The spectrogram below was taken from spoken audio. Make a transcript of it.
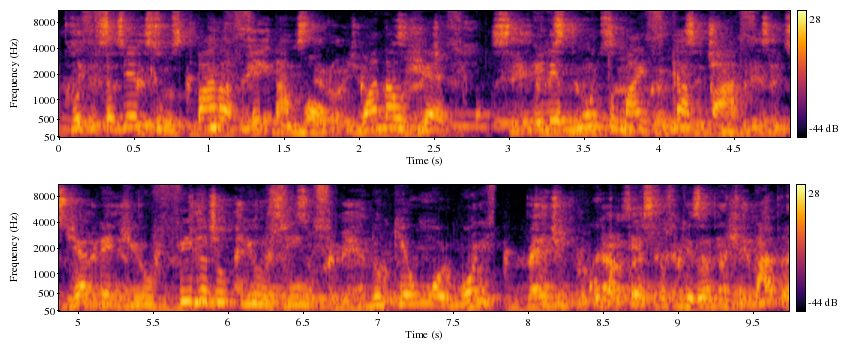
Você sabia que o paracetamol, o analgésico, ele é muito mais capaz de, de agredir o fígado e os rins do que um hormônio pede pro como a testosterona injetável?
